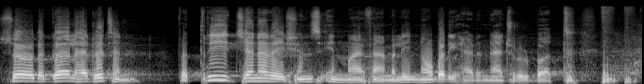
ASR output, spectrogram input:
So the girl had written, for three generations in my family, nobody had a natural birth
